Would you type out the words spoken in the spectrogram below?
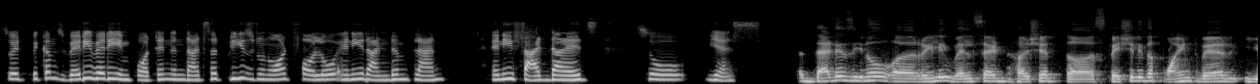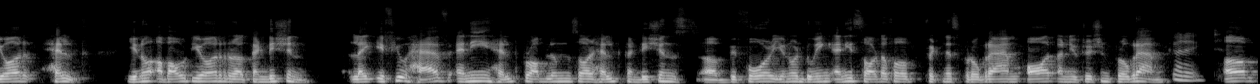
So it becomes very, very important And that's So please do not follow any random plan, any fat diets. So yes. That is, you know, uh, really well said, Harshit. Uh, especially the point where your health, you know, about your uh, condition. Like if you have any health problems or health conditions uh, before, you know, doing any sort of a fitness program or a nutrition program, correct. Uh,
